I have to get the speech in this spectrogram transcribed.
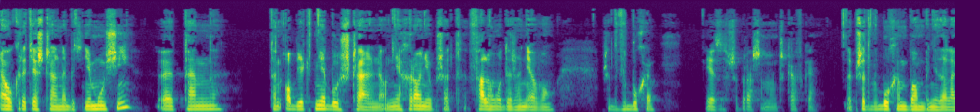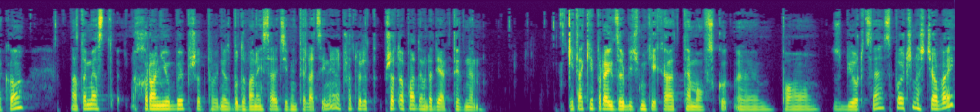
a ukrycie szczelne być nie musi. Ten, ten obiekt nie był szczelny, on nie chronił przed falą uderzeniową, przed wybuchem. Jezu, przepraszam, mam czkawkę. Przed wybuchem bomby niedaleko. Natomiast chroniłby przed odpowiednio zbudowanej instalacji wentylacyjnej, na przykład przed opadem radioaktywnym. I taki projekt zrobiliśmy kilka lat temu po zbiórce społecznościowej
